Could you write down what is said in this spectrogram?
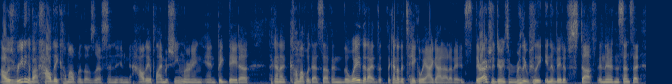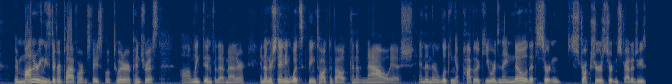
I was reading about how they come up with those lists and, and how they apply machine learning and big data to kind of come up with that stuff. And the way that I, the, the kind of the takeaway I got out of it, it's they're actually doing some really really innovative stuff in there in the sense that they're monitoring these different platforms facebook twitter pinterest uh, linkedin for that matter and understanding what's being talked about kind of now-ish. And then they're looking at popular keywords and they know that certain structures certain strategies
